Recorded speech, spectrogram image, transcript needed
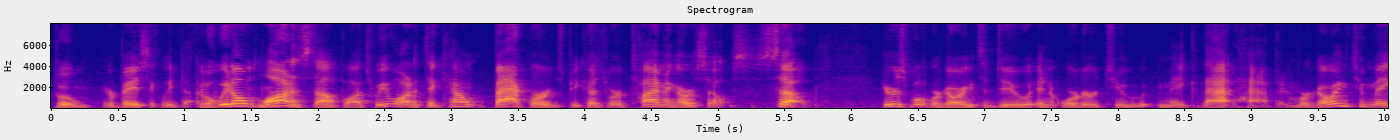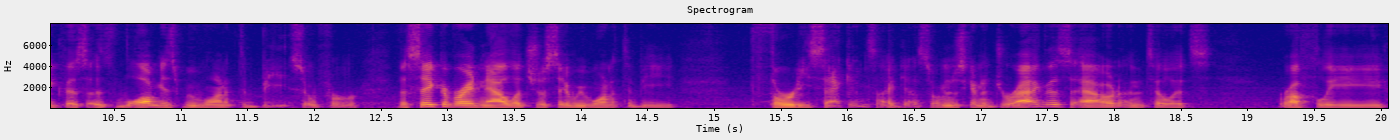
boom, you're basically done. But we don't want a stopwatch. We want it to count backwards because we're timing ourselves. So here's what we're going to do in order to make that happen. We're going to make this as long as we want it to be. So for the sake of right now, let's just say we want it to be 30 seconds, I guess. So I'm just going to drag this out until it's roughly,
